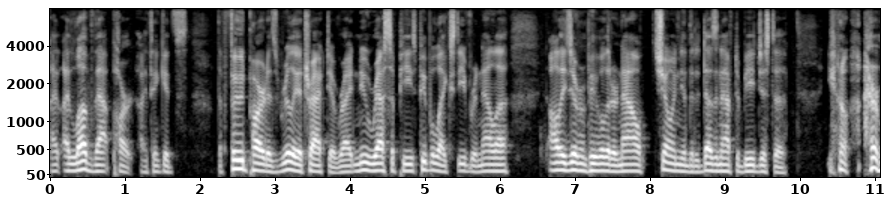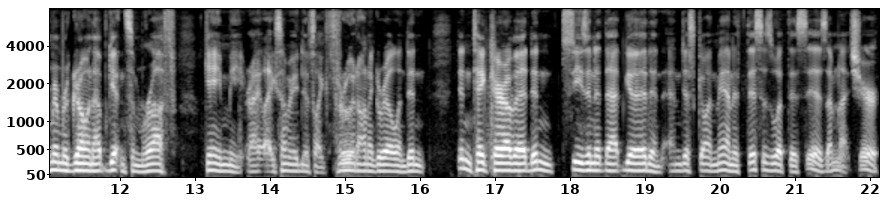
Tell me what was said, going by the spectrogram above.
I, I love that part. I think it's the food part is really attractive, right? New recipes, people like Steve Rinella, all these different people that are now showing you that it doesn't have to be just a, you know, I remember growing up getting some rough game meat, right? Like somebody just like threw it on a grill and didn't didn't take care of it, didn't season it that good, and and just going, man, if this is what this is, I'm not sure.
